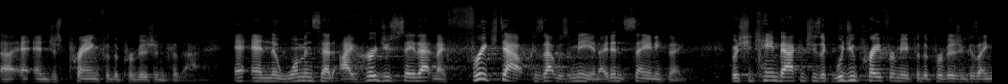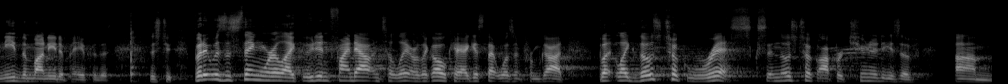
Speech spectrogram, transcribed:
Uh, and just praying for the provision for that. And, and the woman said, I heard you say that, and I freaked out because that was me, and I didn't say anything. But she came back and she's like, Would you pray for me for the provision? Because I need the money to pay for this, this too. But it was this thing where like we didn't find out until later. I was like, oh, okay, I guess that wasn't from God. But like those took risks and those took opportunities of um,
